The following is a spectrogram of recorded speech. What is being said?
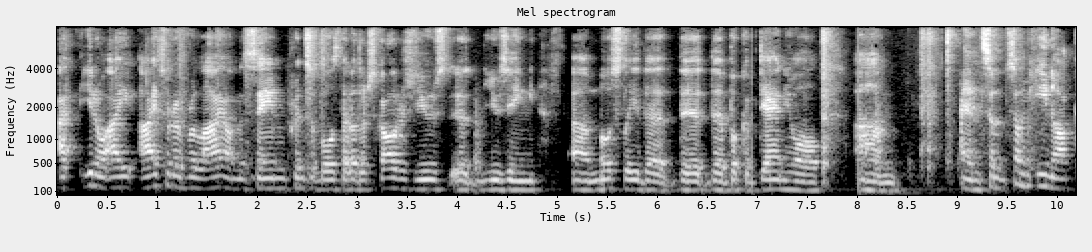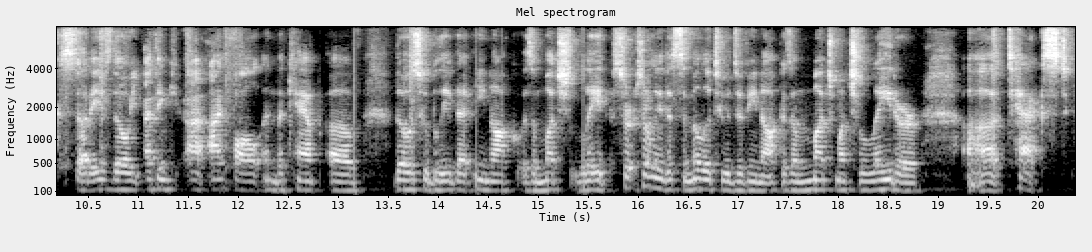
I, you know, I, I sort of rely on the same principles that other scholars use, uh, using um, mostly the, the, the book of Daniel um, and some, some Enoch studies, though I think I, I, fall in the camp of those who believe that Enoch was a much late, certainly the similitudes of Enoch is a much, much later uh, text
